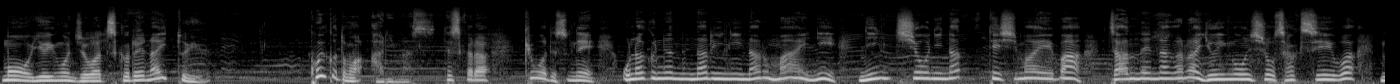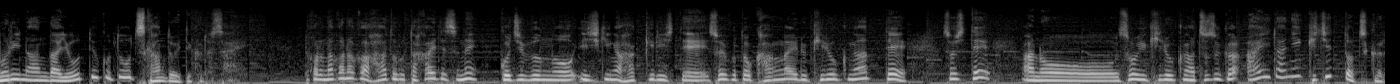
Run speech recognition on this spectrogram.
もう遺言状は作れないというこういうこともありますですから今日はですねお亡くなりになる前に認知症になってしまえば残念ながら遺言書作成は無理なんだよということを掴んでおいてください。だからなかなかハードル高いですね。ご自分の意識がはっきりしてそういうことを考える気力があってそしてあのそういう気力が続く間にきちっと作る。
